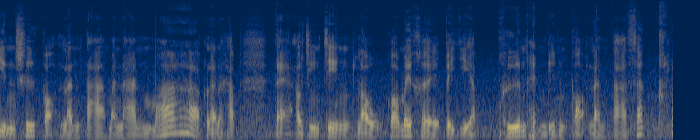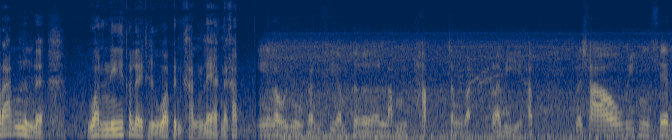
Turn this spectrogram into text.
ยินชื่อเกาะลันตามานานมากแล้วนะครับ แต่เอาจริงๆเราก็ไม่เคยไปเหยียบ พื้นแผ่นดินเกาะลันตาสักครั้งหนึ่งเลย วันนี้ก็เลยถือว่าเป็นครั้งแรกนะครับ นี่เราอยู่กันที่อำเภอลำทับจังหวัดกระบี่ครับ เมื่อเช้าวิ่งเส้น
